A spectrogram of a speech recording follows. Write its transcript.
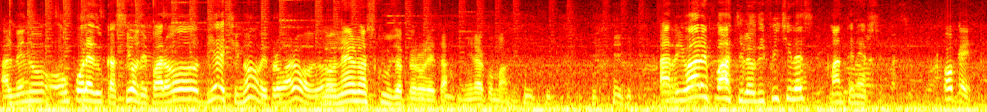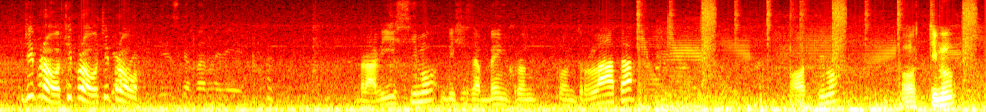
almeno ho un po' l'educazione, farò 10, 9, proverò. no? Non è una scusa per l'età, mi raccomando. Arrivare è facile, lo difficile è mantenersi. Ok, ci provo, ci provo, ci provo. Bravissimo, discesa ben controllata. Ottimo. Ottimo.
